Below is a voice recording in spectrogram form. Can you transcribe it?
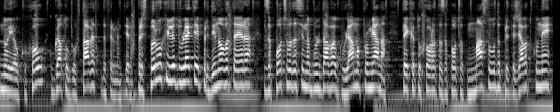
но и алкохол, когато го оставят да ферментира. През първо хилядолетие преди новата ера започва да се наблюдава голяма промяна, тъй като хората започват масово да притежават коне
